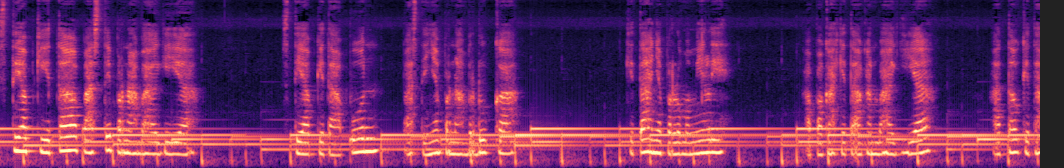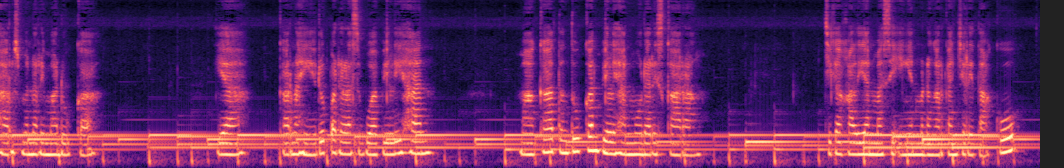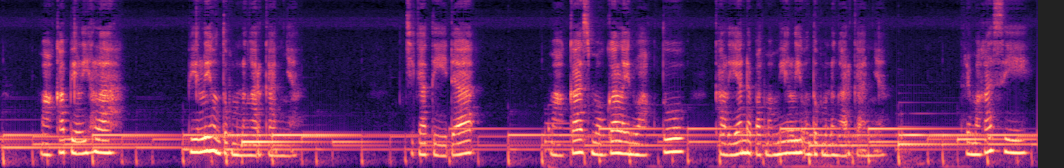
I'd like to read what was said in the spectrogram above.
Setiap kita pasti pernah bahagia. Setiap kita pun pastinya pernah berduka. Kita hanya perlu memilih apakah kita akan bahagia atau kita harus menerima duka. Ya, karena hidup adalah sebuah pilihan maka tentukan pilihanmu dari sekarang. Jika kalian masih ingin mendengarkan ceritaku, maka pilihlah, pilih untuk mendengarkannya. Jika tidak, maka semoga lain waktu kalian dapat memilih untuk mendengarkannya. Terima kasih.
